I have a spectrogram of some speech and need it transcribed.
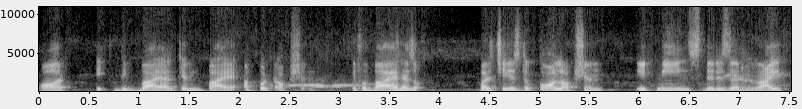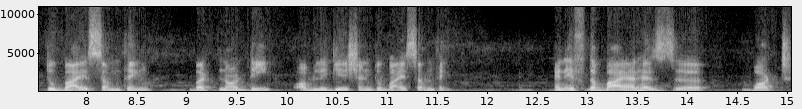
or the buyer can buy a put option. If a buyer has purchased a call option, it means there is a right to buy something, but not the obligation to buy something. And if the buyer has uh, bought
